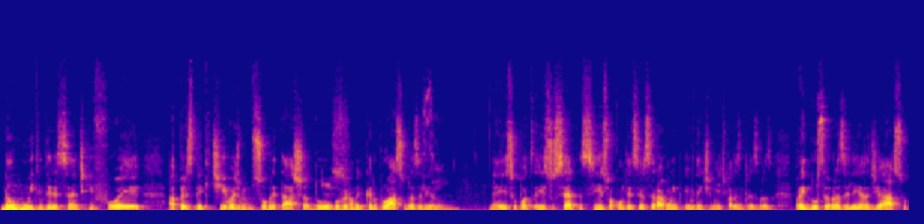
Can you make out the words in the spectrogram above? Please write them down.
não muito interessante, que foi a perspectiva de sobretaxa do isso. governo americano para o aço brasileiro. Sim. Né, isso pode, isso certo, se isso acontecer, será ruim, evidentemente, para as empresas para a indústria brasileira de aço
